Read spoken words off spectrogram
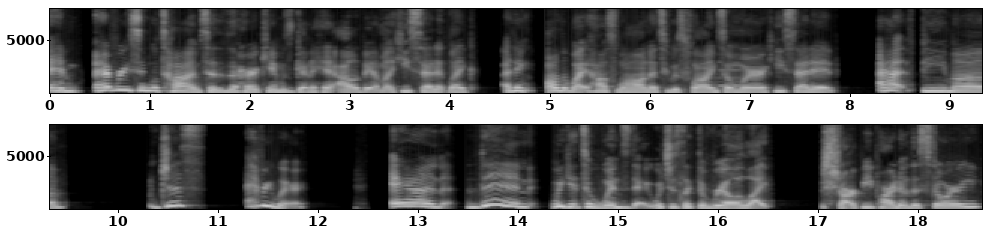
and every single time said that the hurricane was gonna hit Alabama. He said it like I think on the White House lawn as he was flying somewhere. He said it at FEMA, just everywhere. And then we get to Wednesday, which is like the real like sharpie part of the story.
